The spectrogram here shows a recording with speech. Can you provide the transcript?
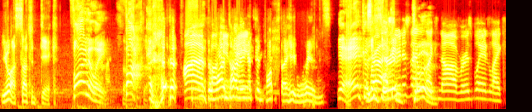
You are such a dick. Finally! So- Fuck! so- the one fucking time he hate- gets imposter, he wins. Yeah, because I'm Bruh, as soon as they were good. like, nah, Roseblade like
